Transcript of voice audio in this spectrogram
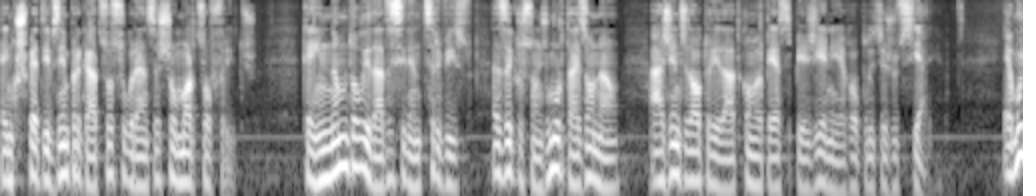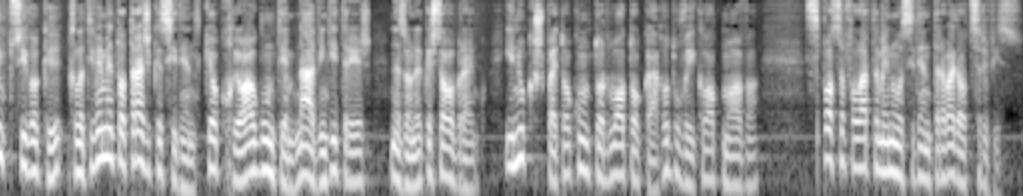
em que os respectivos empregados ou seguranças são mortos ou feridos, caindo na modalidade de acidente de serviço as agressões mortais ou não a agentes da autoridade como a PSP, GNR ou Polícia Judiciária. É muito possível que, relativamente ao trágico acidente que ocorreu há algum tempo na A23, na zona de Castelo Branco, e no que respeita ao condutor do autocarro ou do veículo automóvel, se possa falar também num acidente de trabalho ou de serviço,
